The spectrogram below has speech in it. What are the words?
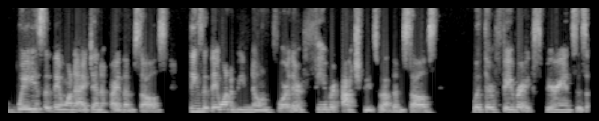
ways that they want to identify themselves, things that they want to be known for, their favorite attributes about themselves, what their favorite experiences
